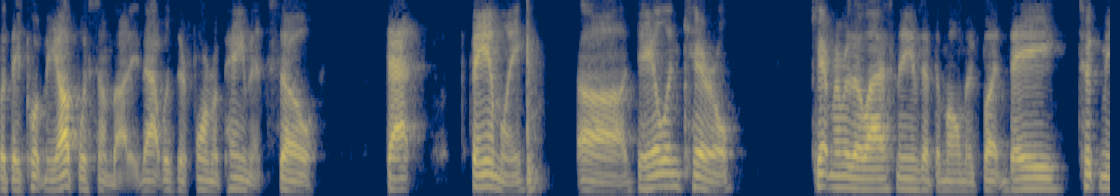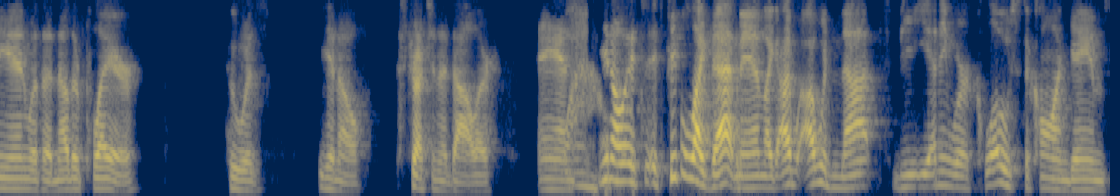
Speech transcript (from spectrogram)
but they put me up with somebody. That was their form of payment. So that family, uh, Dale and Carol, can't remember their last names at the moment, but they took me in with another player who was, you know, stretching a dollar. And Wow. you know, it's it's people like that, man. Like I I would not be anywhere close to calling games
